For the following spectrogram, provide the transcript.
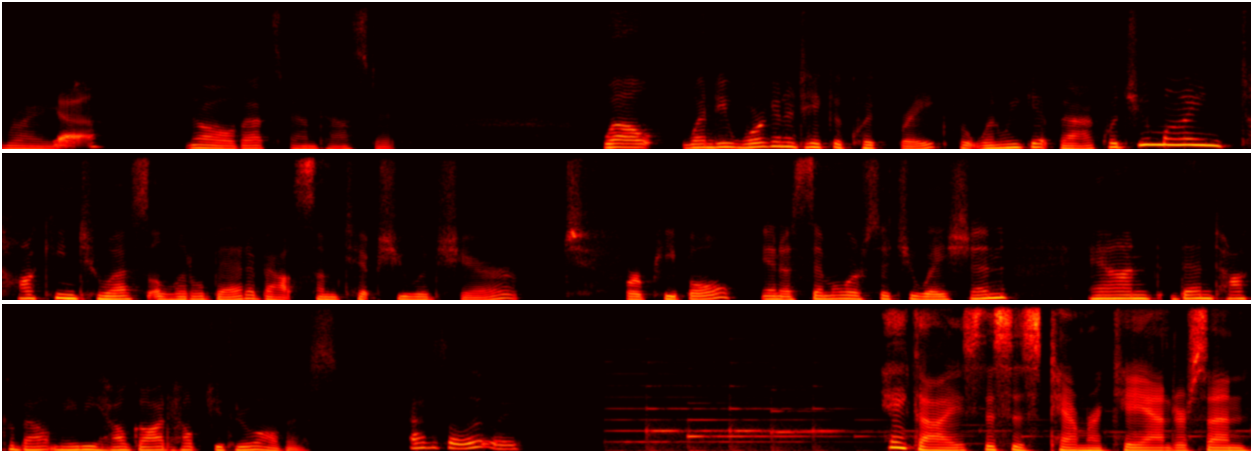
Right. Yeah. No that's fantastic. Well wendy we're going to take a quick break but when we get back would you mind talking to us a little bit about some tips you would share t- for people in a similar situation and then talk about maybe how god helped you through all this absolutely Hey guys, this is Tamara K. Anderson.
